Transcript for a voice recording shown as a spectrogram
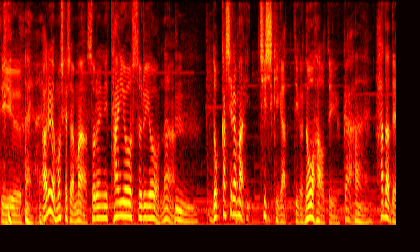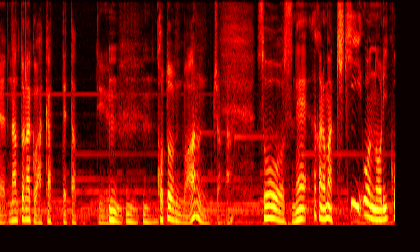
ていう、はいはい。あるいはもしかしたらまあそれに対応するような、うん。どっかしらまあ知識がっていうかノウハウというか、はい。肌でなんとなく分かってたっていうんうんううん。こともあるんじゃない、そうですね。だからまあ危機を乗り越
